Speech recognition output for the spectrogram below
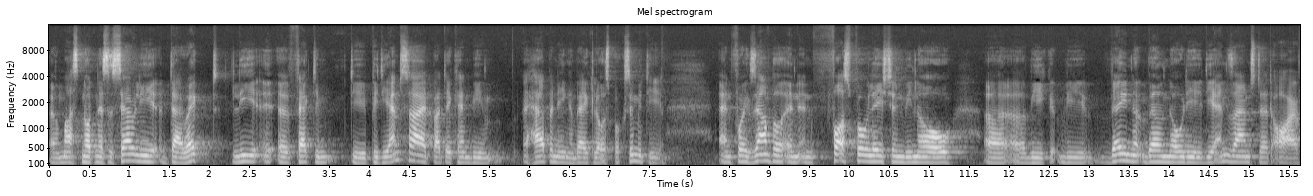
uh, must not necessarily directly uh, affect the PTM site, but they can be happening in very close proximity. And for example, in, in phosphorylation, we know uh, we, we very well know the, the enzymes that are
